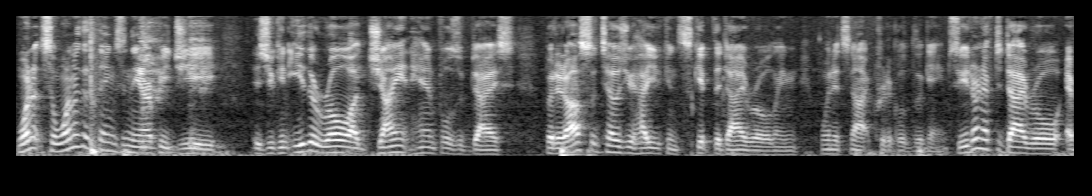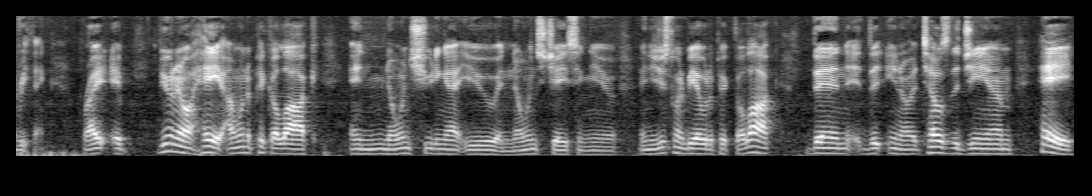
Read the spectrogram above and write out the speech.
One. So one of the things in the RPG is you can either roll out giant handfuls of dice, but it also tells you how you can skip the die rolling when it's not critical to the game. So you don't have to die roll everything, right? If, if you want to know, hey, I want to pick a lock and no one's shooting at you and no one's chasing you and you just want to be able to pick the lock, then the, you know it tells the GM, hey,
